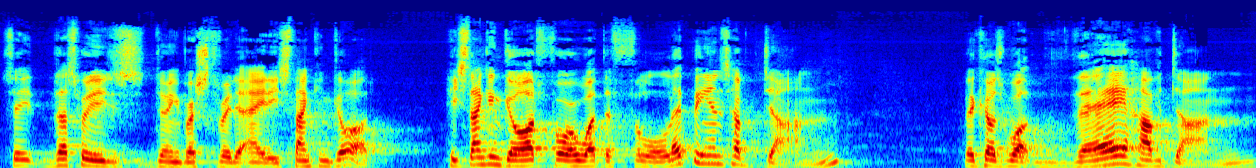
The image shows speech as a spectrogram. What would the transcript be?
See, that's what he's doing, verse 3 to 8. He's thanking God. He's thanking God for what the Philippians have done, because what they have done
